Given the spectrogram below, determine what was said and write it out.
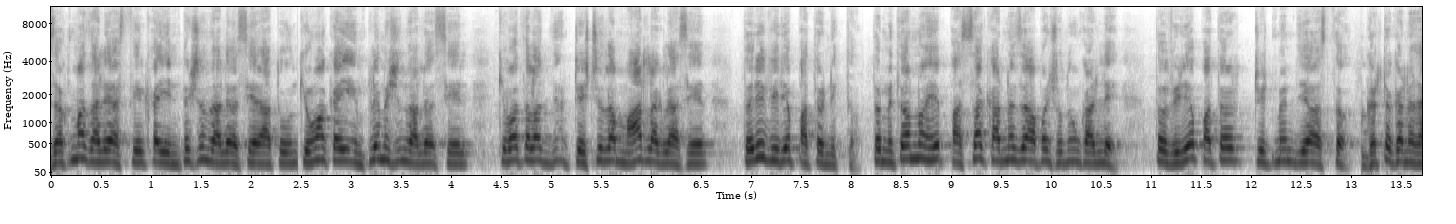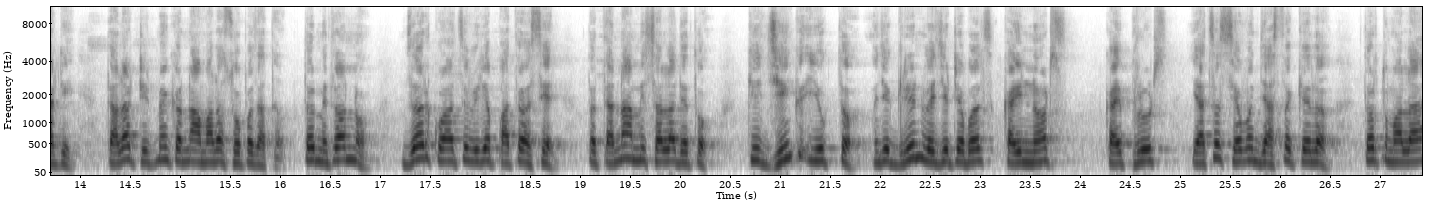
जखमा झाल्या असतील काही इन्फेक्शन झालं असेल आतून किंवा काही इन्फ्लेमेशन झालं असेल किंवा त्याला टेस्टीजला मार लागला असेल तरी वीर्य पातळ निघतं. तर मित्रांनो हे पाच सहा कारणं जर आपण शोधून काढले तर वीर्य पातळ ट्रीटमेंट जे असतं घट्ट करण्यासाठी त्याला ट्रीटमेंट करणं आम्हाला सोपं जातं. तर मित्रांनो जर कोणाचं वीर्य पातळ असेल तर त्यांना आम्ही सल्ला देतो की झिंकयुक्त म्हणजे ग्रीन व्हेजिटेबल्स काही नट्स काही फ्रूट्स याचं सेवन जास्त केलं तर तुम्हाला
